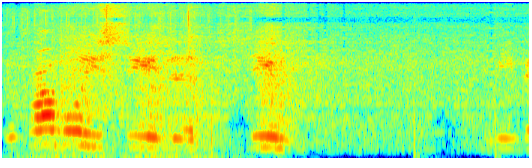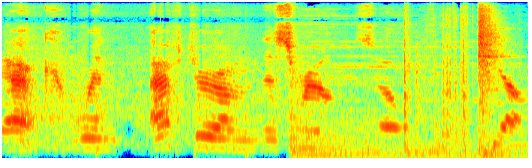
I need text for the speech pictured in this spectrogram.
you'll probably see the see me back when after um this round. So, yeah.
